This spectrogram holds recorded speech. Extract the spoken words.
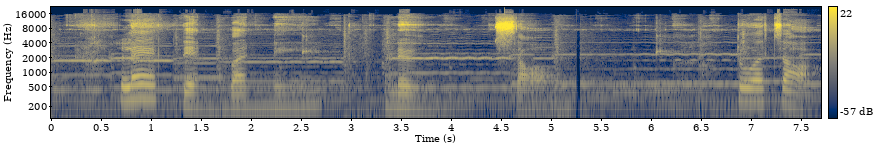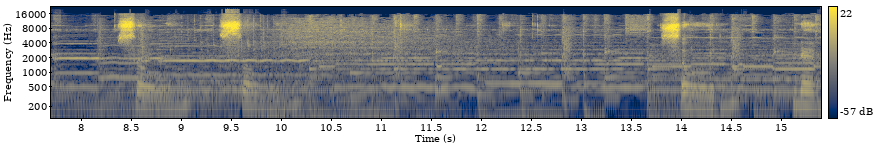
2567 เลขเด่นวันนี้ 1 2 ตัวเจาะ 0 0 ศูนย์หนึ่ง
